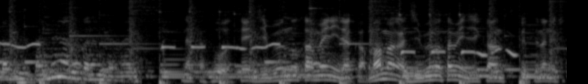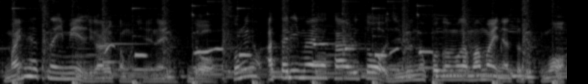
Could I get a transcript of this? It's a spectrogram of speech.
ダメダメなのかなんじゃないなんかそうですね自分のためになんかママが自分のために時間作ってなんかちょっとマイナスなイメージがあるかもしれないんですけどそれを当たり前が変わると自分の子供がママになった時も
